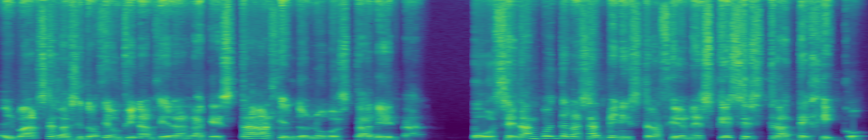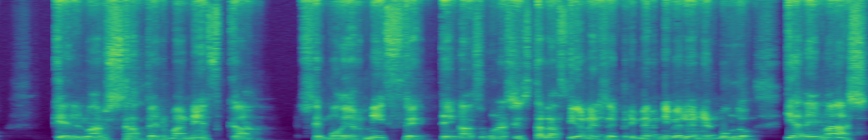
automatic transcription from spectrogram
El Barça en la situación financiera en la que está, haciendo el nuevo estadio y tal. O se dan cuenta las administraciones que es estratégico que el Barça permanezca, se modernice, tenga unas instalaciones de primer nivel en el mundo y además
